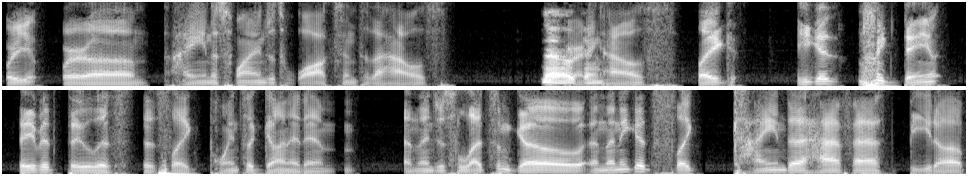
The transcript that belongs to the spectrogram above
where you where uh, hyena swine just walks into the house, No, burning okay. house. Like he gets like da- David Thewlis just like points a gun at him and then just lets him go, and then he gets like kinda half-assed beat up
